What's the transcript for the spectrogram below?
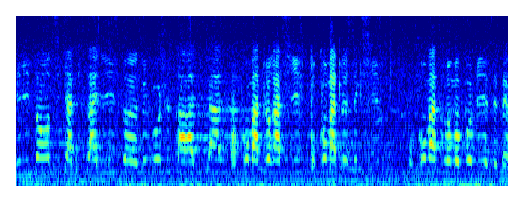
militant anticapitaliste, euh, de gauche ultra-radical, pour combattre le racisme, pour combattre le sexisme, pour combattre l'homophobie, etc.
